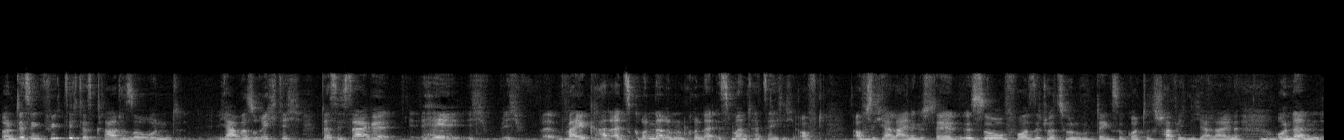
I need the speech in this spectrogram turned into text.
Und deswegen fügt sich das gerade so und ja, aber so richtig, dass ich sage, hey, ich, ich weil gerade als Gründerin und Gründer ist man tatsächlich oft auf sich alleine gestellt und ist so vor Situationen, wo du denkst, oh Gott, das schaffe ich nicht alleine. Mhm. Und dann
